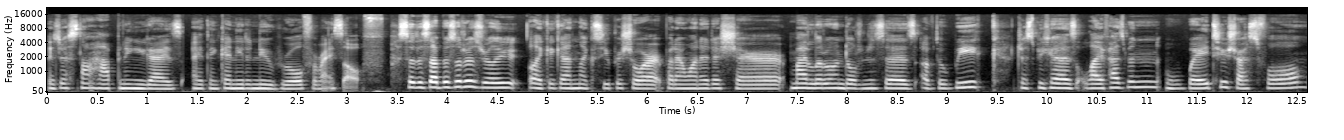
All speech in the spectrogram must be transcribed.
it's just not happening, you guys. I think I need a new rule for myself. So, this episode is really, like, again, like super short, but I wanted to share my little indulgences of the week just because life has been way too stressful.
